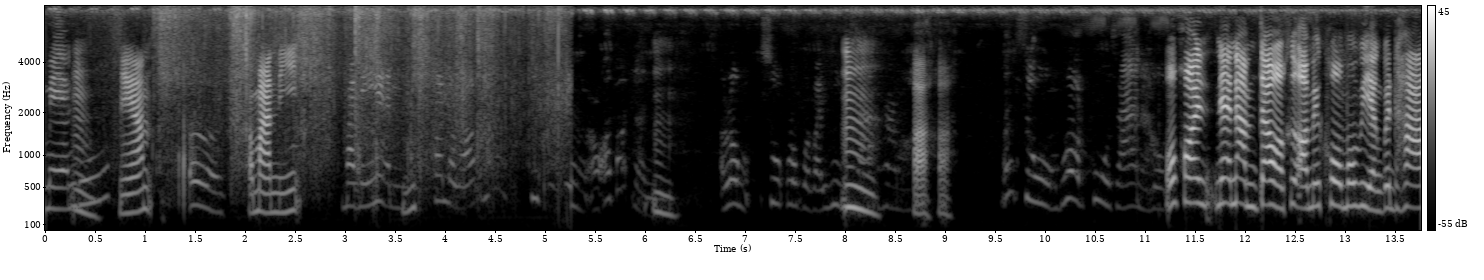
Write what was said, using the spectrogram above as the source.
แม่นอือมยู่งั้นเออ ประมาณนี้ มานี้อันอืมค่อยละว่าอื้อเอาเอาบัดนั่นอืม เอาลงสูกลงไปไว้ที่อืมห้าค่ะค่ะ มันสูงโพดคู่ซะนี่ลงโอ้คอยแนะนำเจ้าอะคือเอาไมคโครมาเหวี่ยงเป็นทาง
